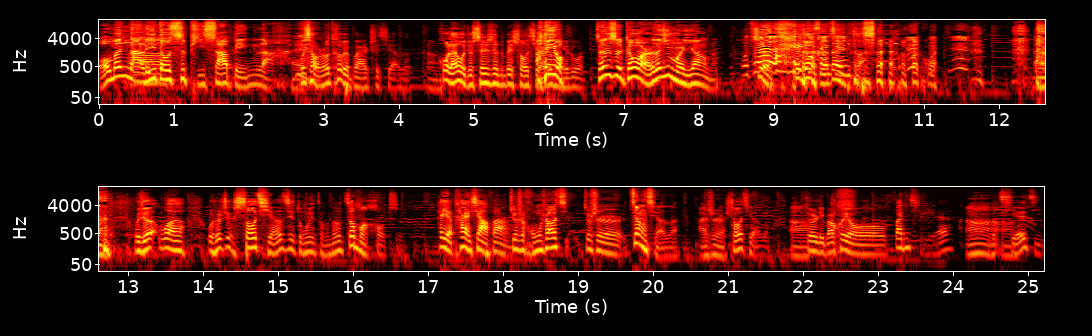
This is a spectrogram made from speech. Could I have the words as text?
我们哪里都吃披萨饼啦，我小时候特别不爱吃茄子嗯，后来我就深深的被烧茄子迷住了。真是跟我儿子一模一样的。我最爱的还这是地三叫隔代遗鲜，传。嗯，我觉得哇，我说这个烧茄子这东西怎么能这么好吃？它也太下饭了。就是红烧茄，就是酱茄子还是？烧茄子，啊，就是里边会有番茄、啊什么茄吉，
